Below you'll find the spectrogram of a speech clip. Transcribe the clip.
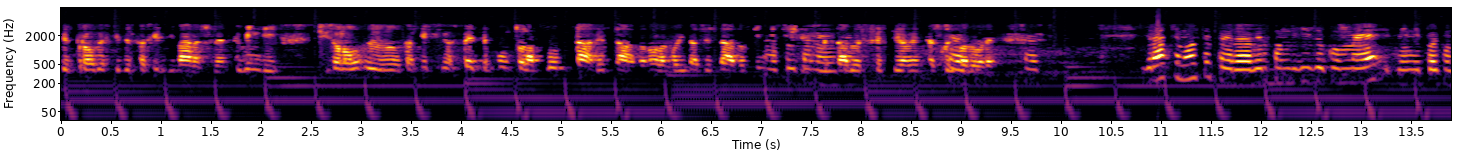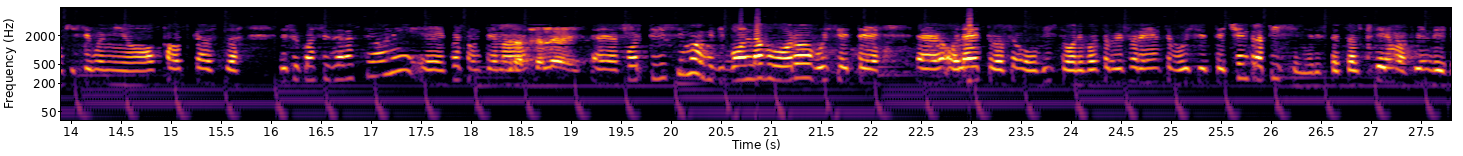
del property e del facility management, quindi ci sono uh, tantissimi aspetti, appunto la bontà del dato, no? la qualità del dato, quindi il dato effettivamente a quel certo, valore. Certo. Grazie molte per aver condiviso con me e quindi poi con chi segue il mio podcast le sue considerazioni. E questo è un tema eh, fortissimo, quindi buon lavoro. Voi siete, eh, ho letto, ho visto le vostre referenze, voi siete centratissimi rispetto al tema, quindi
